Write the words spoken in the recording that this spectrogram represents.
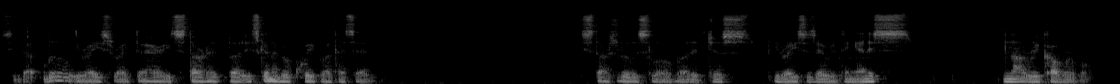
See that little erase right there? It started, but it's gonna go quick, like I said. It starts really slow, but it just erases everything and it's not recoverable.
